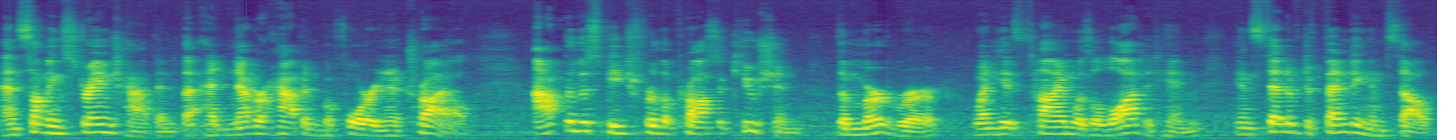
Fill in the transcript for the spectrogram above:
And something strange happened that had never happened before in a trial. After the speech for the prosecution, the murderer, when his time was allotted him, instead of defending himself,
